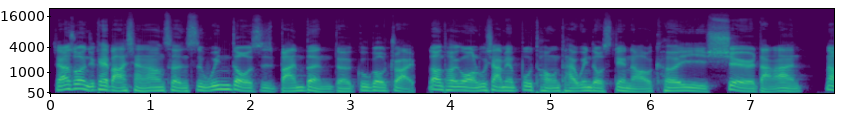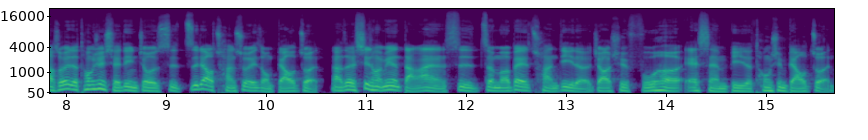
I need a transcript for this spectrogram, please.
简单说，你就可以把它想象成是 Windows 版本的 Google Drive，让同一个网络下面不同台 Windows 电脑可以 share 档案。那所谓的通讯协定就是资料传输的一种标准。那这个系统里面的档案是怎么被传递的，就要去符合 SMB 的通讯标准。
